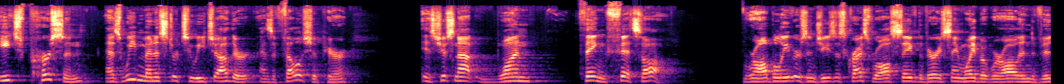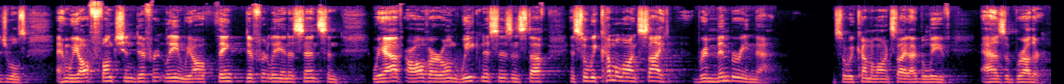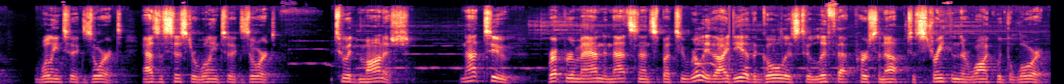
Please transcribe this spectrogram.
each person, as we minister to each other as a fellowship here, is just not one thing fits all. We're all believers in Jesus Christ. We're all saved the very same way, but we're all individuals and we all function differently and we all think differently in a sense. And we have all of our own weaknesses and stuff. And so we come alongside remembering that. And so we come alongside, I believe, as a brother, willing to exhort, as a sister, willing to exhort, to admonish, not to reprimand in that sense, but to really the idea, the goal is to lift that person up, to strengthen their walk with the Lord.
